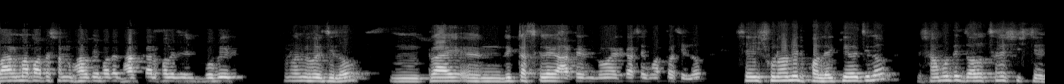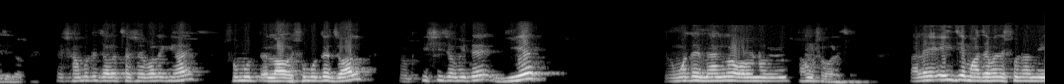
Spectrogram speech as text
বার্মা পাতের সঙ্গে ভারতীয় পাতের ধাক্কার ফলে যে গভীর সুনামি হয়েছিল প্রায় রিক্টার স্কেলের আটের নয়ের কাছে মাত্রা ছিল সেই সুনামির ফলে কি হয়েছিল? সামুদ্রিক জলোচ্ছ্বাসের সৃষ্টি হয়েছিল। সামুদ্রিক জলোচ্ছ্বাসের ফলে কি হয়? সমুদ্র সমুদ্রের জল কৃষি জমিতে গিয়ে আমাদের ম্যাংগ্রোভ অরণ্য ধ্বংস করেছে। তাহলে এই যে মাঝে মাঝে সুনামি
